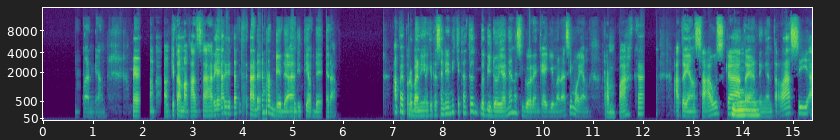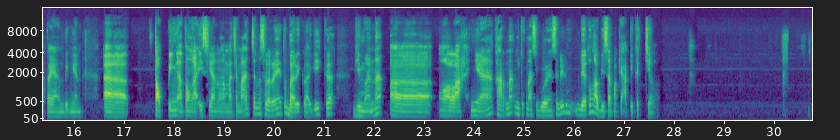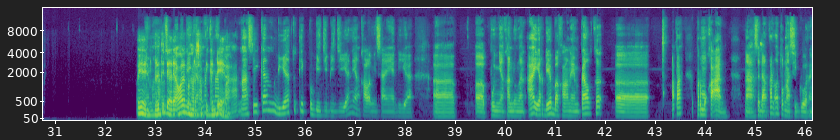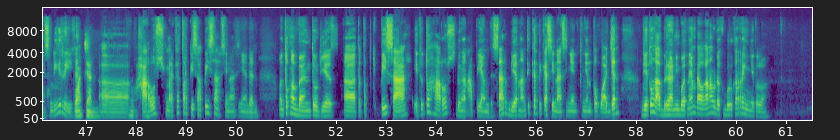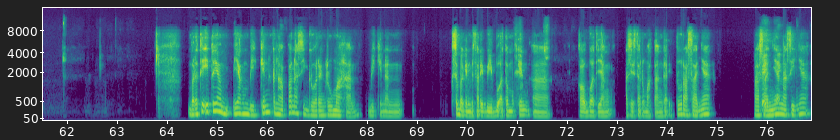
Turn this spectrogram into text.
bukan yang memang uh, kita makan sehari-hari, tapi terkadang perbedaan di tiap daerah. Apa ya perbandingan kita sendiri ini kita tuh lebih doyannya nasi goreng kayak gimana sih? Mau yang rempah kah? Atau yang saus kah? Atau yang Hmm. dengan terasi? Atau yang dengan uh, topping atau nggak isian macam-macam? Sebenarnya itu balik lagi ke gimana eh, ngolahnya karena untuk nasi goreng sendiri dia tuh nggak bisa pakai api kecil. Oh iya, Memang berarti dari awal gede. emang harus api gede ya? kenapa? Nasi kan dia tuh tipe biji-bijian yang kalau misalnya dia eh, eh, punya kandungan air, dia bakal nempel ke eh, apa permukaan. Nah, sedangkan untuk nasi goreng sendiri kan Wajan. Wajan. harus mereka terpisah-pisah si nasinya dan untuk ngebantu dia eh, tetap pisah itu tuh harus dengan api yang besar biar nanti ketika si nasinya itu nyentuh wajan dia tuh nggak berani buat nempel karena udah keburu kering gitu loh. Berarti itu yang yang bikin kenapa nasi goreng rumahan bikinan sebagian besar ibu-ibu atau mungkin eh, kalau buat yang asisten rumah tangga itu rasanya rasanya nasinya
